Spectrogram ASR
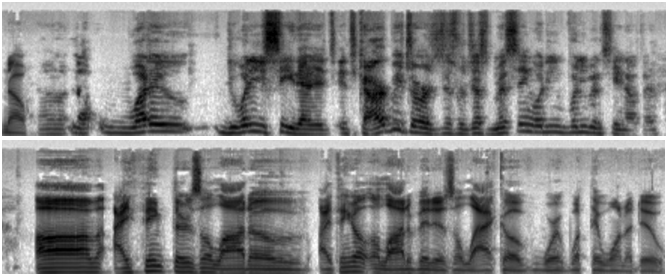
No. Uh, no, what do do? What do you see that it's, it's garbage, or is this we're just missing? What do you what have you been seeing out there? Um, I think there's a lot of I think a, a lot of it is a lack of where, what they want to do.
